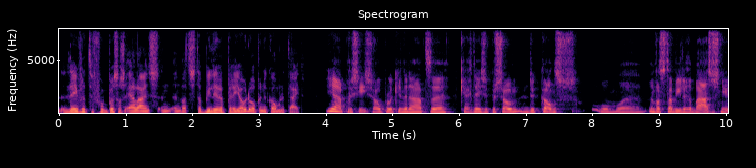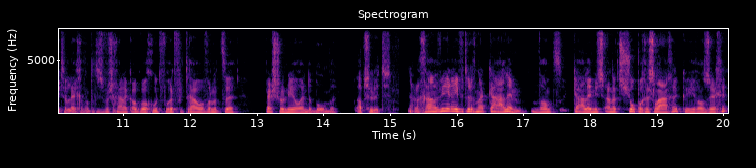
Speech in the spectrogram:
levert het voor Brussels Airlines een, een wat stabielere periode op in de komende tijd. Ja, precies. Hopelijk inderdaad uh, krijgt deze persoon de kans om uh, een wat stabielere basis neer te leggen. Want dat is waarschijnlijk ook wel goed voor het vertrouwen van het uh, personeel en de bonden. Absoluut. Nou, dan gaan we weer even terug naar KLM. Want KLM is aan het shoppen geslagen, kun je wel zeggen.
